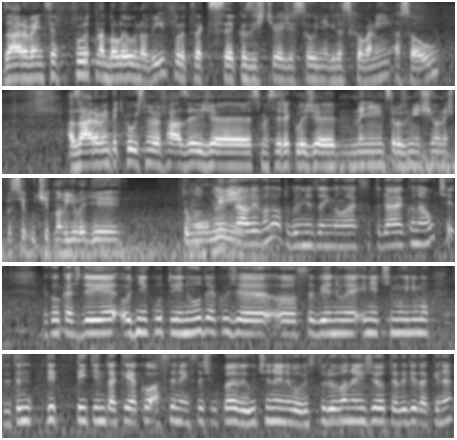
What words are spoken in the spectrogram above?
zároveň se furt nabalují nový, furt tak si jako zjišťuje, že jsou někde schovaný a jsou. A zároveň teď už jsme ve fázi, že jsme si řekli, že není nic rozumnějšího, než prostě učit nový lidi tomu No to je umění. právě ono, to by mě zajímalo, jak se to dá jako naučit. Jako každý je od někud jinut, jakože eh, se věnuje i něčemu jinému. Ty, ten, ty, ty tím taky jako asi nejseš úplně vyučený nebo vystudovaný, že jo, ty lidi taky ne.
